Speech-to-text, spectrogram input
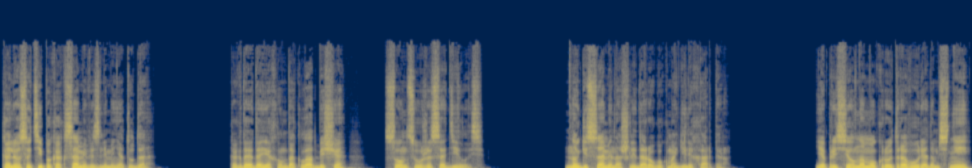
Колеса типа как сами везли меня туда. Когда я доехал до кладбища, солнце уже садилось. Ноги сами нашли дорогу к могиле Харпер. Я присел на мокрую траву рядом с ней,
